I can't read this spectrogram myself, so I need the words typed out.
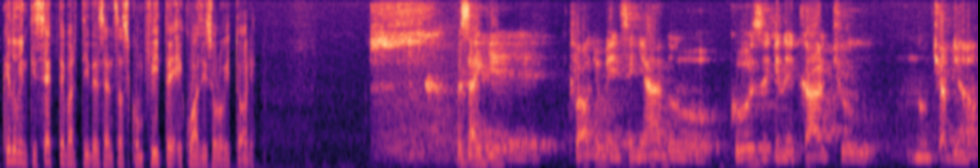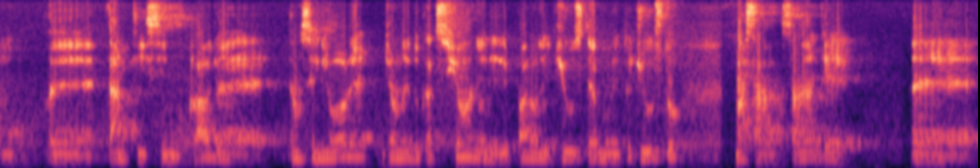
credo, 27 partite senza sconfitte e quasi solo vittorie? Sai che Claudio mi ha insegnato cose che nel calcio non ci abbiamo eh, tantissimo. Claudio è, è un signore, ha un'educazione delle parole giuste al momento giusto, ma sa, sa anche eh,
